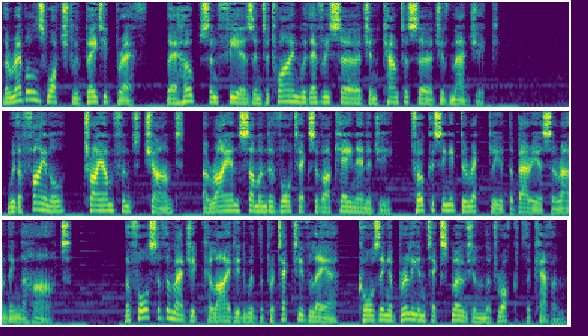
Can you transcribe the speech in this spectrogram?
The rebels watched with bated breath, their hopes and fears intertwined with every surge and counter-surge of magic. With a final, triumphant chant, Orion summoned a vortex of arcane energy, focusing it directly at the barrier surrounding the heart. The force of the magic collided with the protective layer, causing a brilliant explosion that rocked the cavern.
